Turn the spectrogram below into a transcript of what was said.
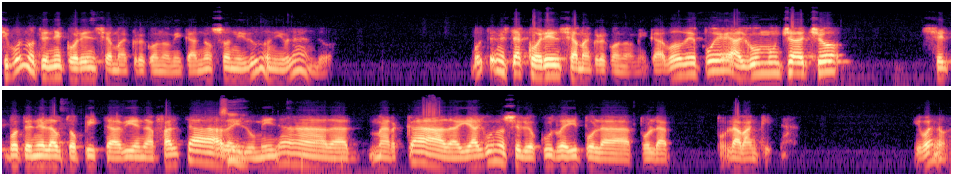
Si vos no tenés coherencia macroeconómica, no son ni duro ni blando. Vos tenés esta coherencia macroeconómica. Vos después, algún muchacho, vos tenés la autopista bien asfaltada, iluminada, marcada, y a alguno se le ocurre ir por la, por la por la banquina. Y bueno,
